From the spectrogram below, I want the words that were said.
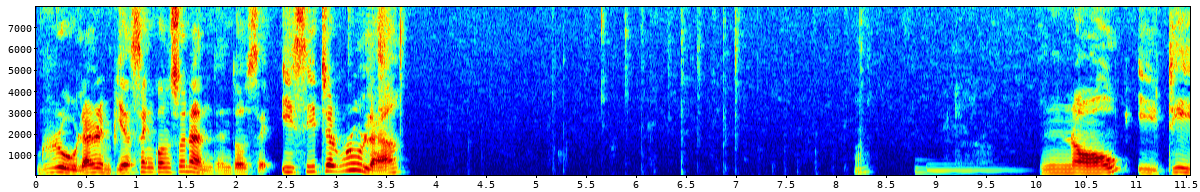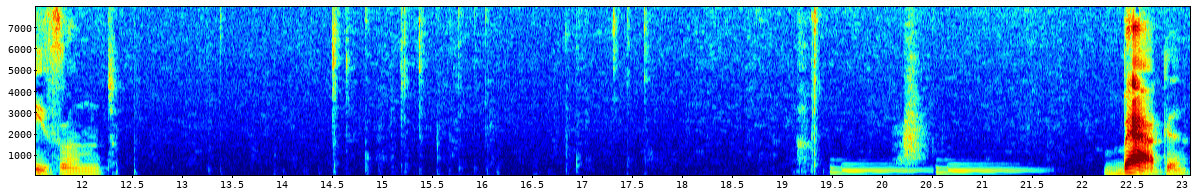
ruler empieza en consonante. Entonces, is it a ruler? No, it isn't. Bag,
